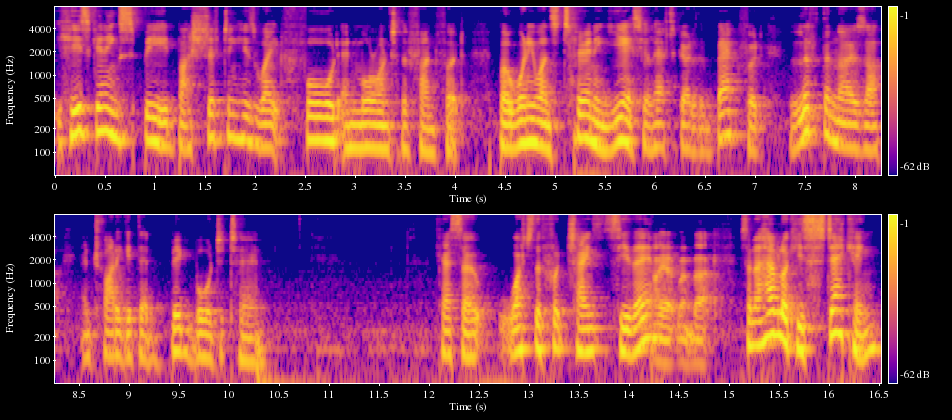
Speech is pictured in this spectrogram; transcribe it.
he's getting speed by shifting his weight forward and more onto the front foot. But when he wants turning, yes, he'll have to go to the back foot, lift the nose up, and try to get that big board to turn. Okay, so watch the foot change. See there? Oh yeah, it went back. So now have a look. He's stacking,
